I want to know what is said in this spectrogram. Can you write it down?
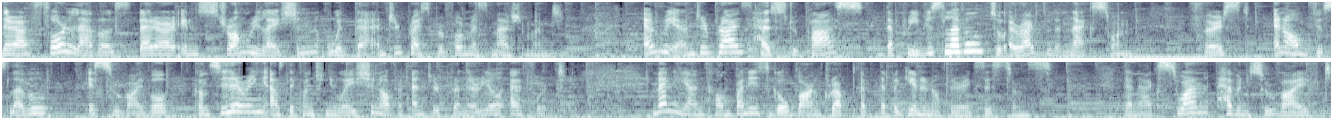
There are four levels that are in strong relation with the enterprise performance measurement. Every enterprise has to pass the previous level to arrive to the next one. First, an obvious level is survival, considering as the continuation of an entrepreneurial effort. Many young companies go bankrupt at the beginning of their existence. The next one, having survived,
